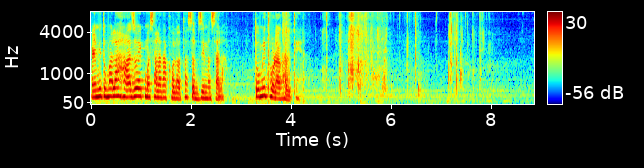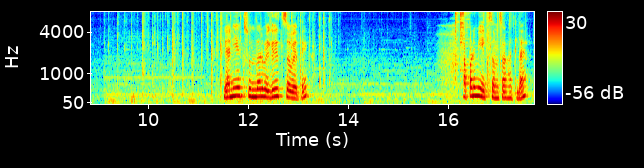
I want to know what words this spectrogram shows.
आणि मी तुम्हाला हा जो एक मसाला दाखवला होता सब्जी मसाला तो मी थोडा घालते. यांनी एक सुंदर वेगळीच चव येते. आपण मी एक चमचा घातला आहे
